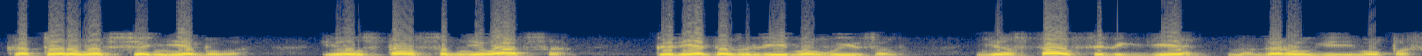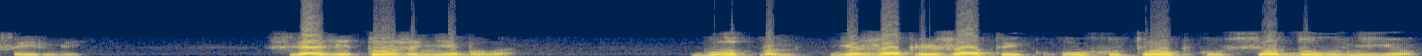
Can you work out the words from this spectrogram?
которого все не было, и он стал сомневаться, передан ли его вызов, не остался ли где на дороге его посыльный. Связи тоже не было. Гутман, держа прижатую к уху трубку, все дул в нее,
